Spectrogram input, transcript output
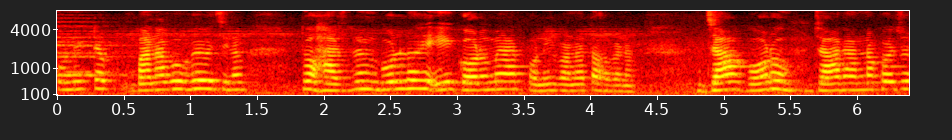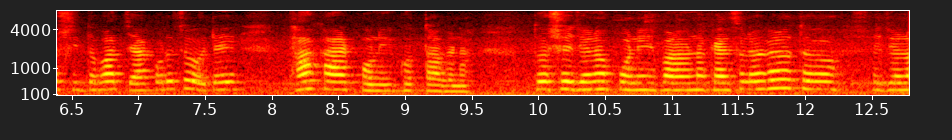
পনিরটা বানাবো ভেবেছিলাম। তো হাজব্যান্ড বলল, এই গরমে আর পনির বানাতে হবে না। যা গরম, যা রান্না করেছ, সিদ্ধ ভাত, যা করেছ, ওইটাই থাক, আর পনির করতে হবে না। তো সেই জন্য পনির বানানো ক্যান্সেল হয়ে গেল, তো সেই জন্য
